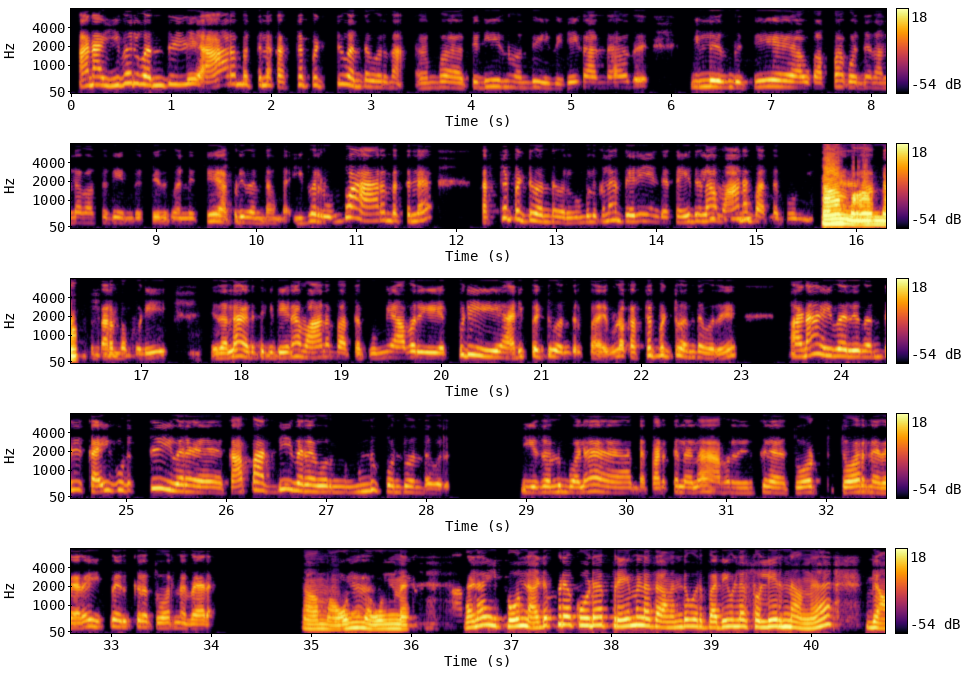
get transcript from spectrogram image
ஆனா இவர் வந்து ஆரம்பத்துல கஷ்டப்பட்டு வந்தவர் தான். ரொம்ப திடீர்னு வந்து விஜயகாந்தாவது மில்லு இருந்துச்சு. அவங்க அப்பா கொஞ்சம் நல்ல வசதி இருந்துச்சு. இது பண்ணுச்சு. அப்படி வந்தவங்க. இவர் ரொம்ப ஆரம்பத்துல கஷ்டப்பட்டு வந்தவர். உங்களுக்கெல்லாம் தெரியும். இந்த சைடுலாம் வானம் பார்த்த பூமி. பரம்பக்குடி இதெல்லாம் எடுத்துக்கிட்டீங்கன்னா, வானம் பார்த்த பூமி. அவரு எப்படி அடிபட்டு வந்திருப்பார். எவ்வளோ கஷ்டப்பட்டு வந்தவரு. ஆனா இவரு வந்து கை குடுத்து இவர காப்பாத்தி இவர ஒரு முன்னுக்கு கொண்டு வந்தவரு. நீங்க சொல்லும் போல அந்த படத்துலலாம் அவர் இருக்கிற தோட் தோரணை வேற, இப்ப இருக்கிற தோரணை வேற. ஆமா. உண்ம, உண்ம. ஆனா இப்போ நடுப்புற கூட பிரேமலதா வந்து ஒரு பதிவுல சொல்லியிருந்தாங்க.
